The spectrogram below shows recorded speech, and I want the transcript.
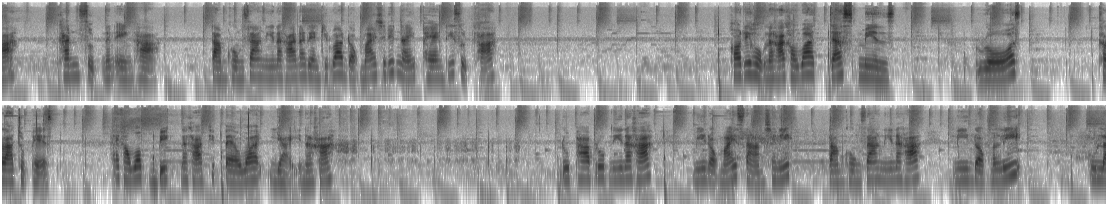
คะ ขั้นสุดนั่นเองค่ะ ตามโครงสร้างนี้นะคะ นักเรียนคิดว่าดอกไม้ชนิดไหนแพงที่สุดคะ ข้อที่ 6 นะคะคำว่า jasmine rose c l a t o p e s ให้คำว่า big นะคะ ที่แปลว่าใหญ่นะคะรูปภาพรูปนี้นะคะ มีดอกไม้ 3 ชนิด ตามโครงสร้างนี้นะคะ มีดอกมะลิ กุหล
